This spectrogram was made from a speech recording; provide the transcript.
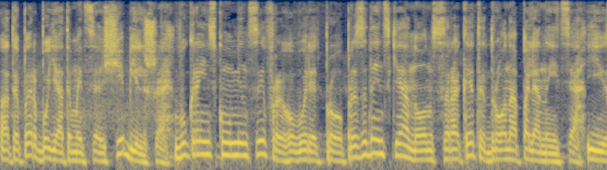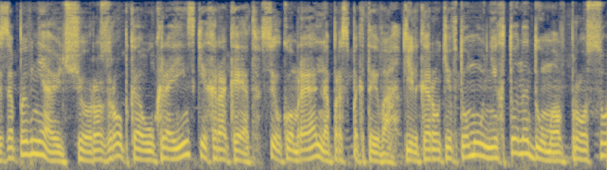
а тепер боятиметься ще більше. В українському мінцифри говорять про президентський анонс ракети дрона Паляниця і запевняють, що розробка українських ракет цілком реальна перспектива. Кілька років тому ніхто не думав про сотні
